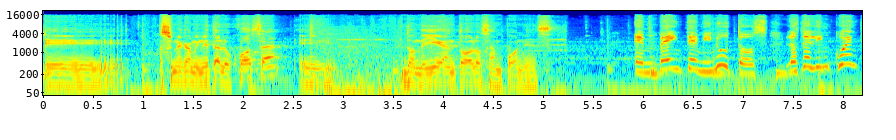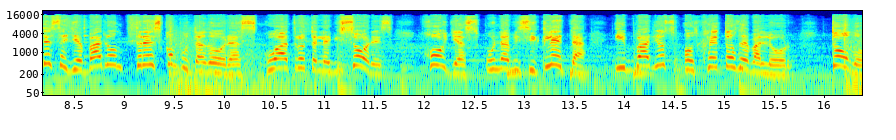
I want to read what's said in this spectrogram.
eh, es una camioneta lujosa eh, donde llegan todos los zampones. En 20 minutos, los delincuentes se llevaron tres computadoras, cuatro televisores, joyas, una bicicleta y varios objetos de valor. Todo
